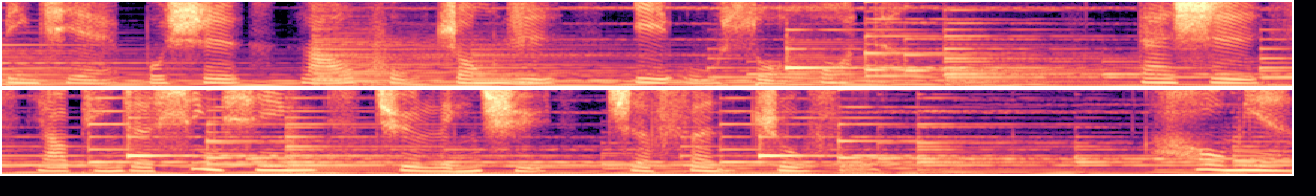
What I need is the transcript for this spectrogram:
并且不是劳苦终日一无所获的，但是要凭着信心去领取这份祝福。后面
